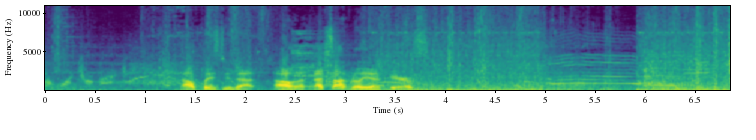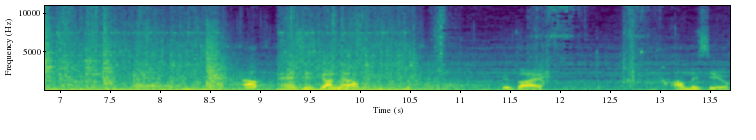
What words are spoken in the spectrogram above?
I'll watch your back. Oh, please do that. Oh, that, that's not really that fierce. Oh, and she's gone now? Goodbye. I'll miss you.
